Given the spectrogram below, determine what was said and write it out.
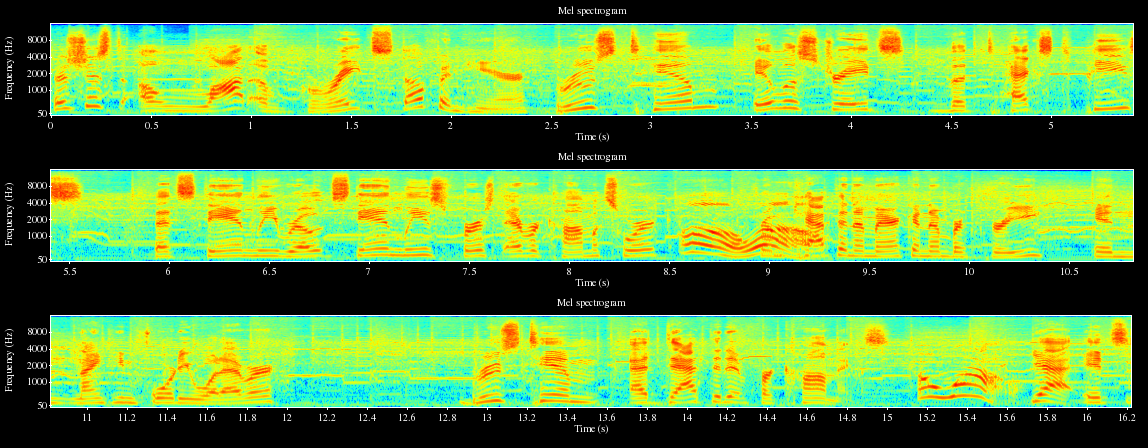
There's just a lot of great stuff in here. Bruce Timm illustrates the text piece that Stan Lee wrote, Stan Lee's first ever comics work Oh, wow. from Captain America number 3 in 1940 whatever. Bruce Timm adapted it for comics. Oh, wow. Yeah, it's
